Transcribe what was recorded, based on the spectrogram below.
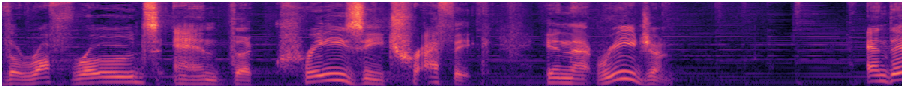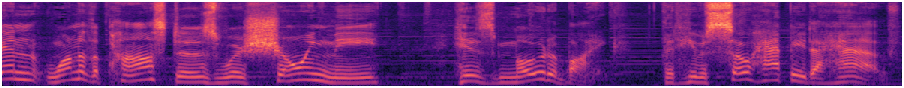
the rough roads and the crazy traffic in that region. And then one of the pastors was showing me his motorbike that he was so happy to have.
